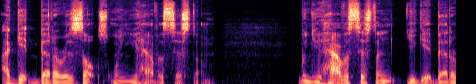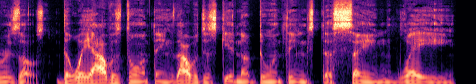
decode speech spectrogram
I get better results when you have a system when you have a system, you get better results. The way I was doing things, I was just getting up doing things the same way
